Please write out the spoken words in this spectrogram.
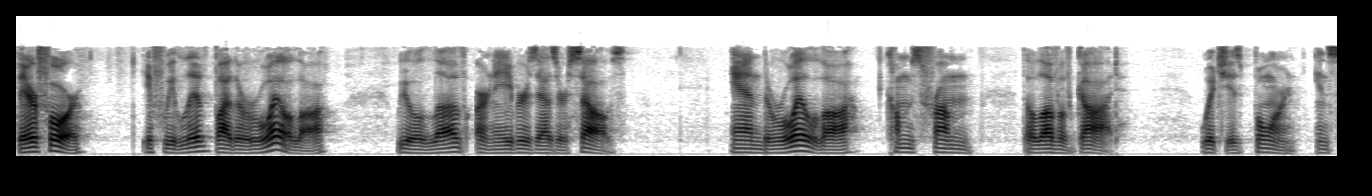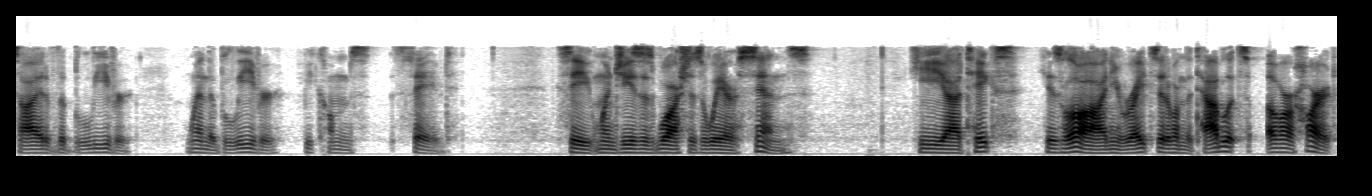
Therefore, if we live by the royal law, we will love our neighbors as ourselves. And the royal law comes from the love of God, which is born inside of the believer when the believer becomes saved. See, when Jesus washes away our sins, he uh, takes his law and he writes it on the tablets of our heart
